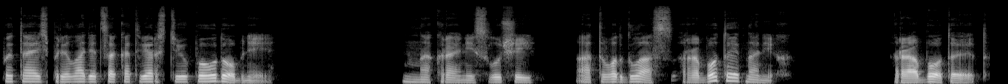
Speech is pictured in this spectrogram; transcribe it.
пытаясь приладиться к отверстию поудобнее. На крайний случай, отвод глаз работает на них? Работает,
